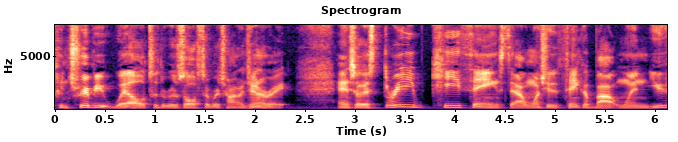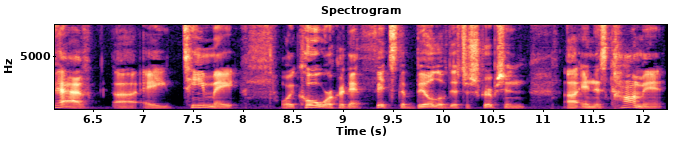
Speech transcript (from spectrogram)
contribute well to the results that we're trying to generate. And so, there's three key things that I want you to think about when you have uh, a teammate or a coworker that fits the bill of this description uh, in this comment,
